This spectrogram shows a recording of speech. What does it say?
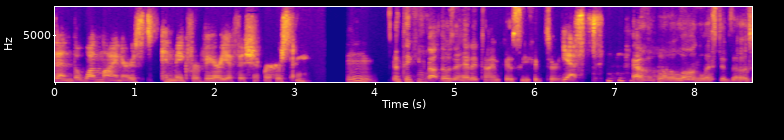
then the one liners can make for very efficient rehearsing. Mm, and thinking about those ahead of time because you could certainly yes have a whole long list of those.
